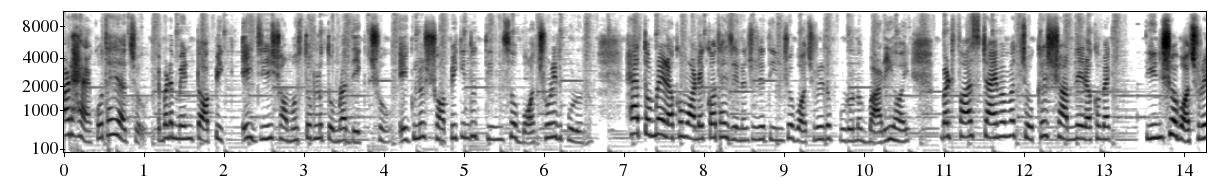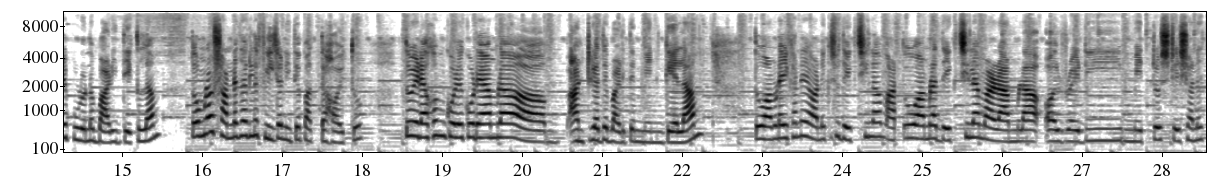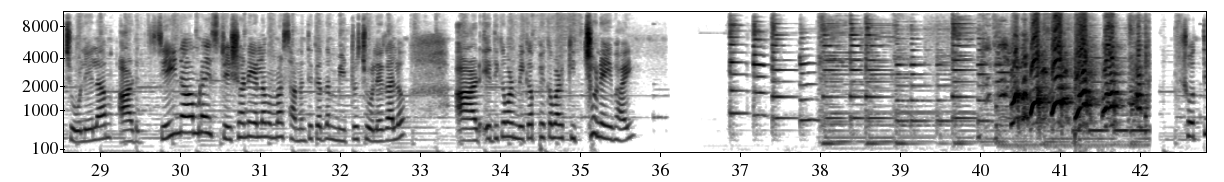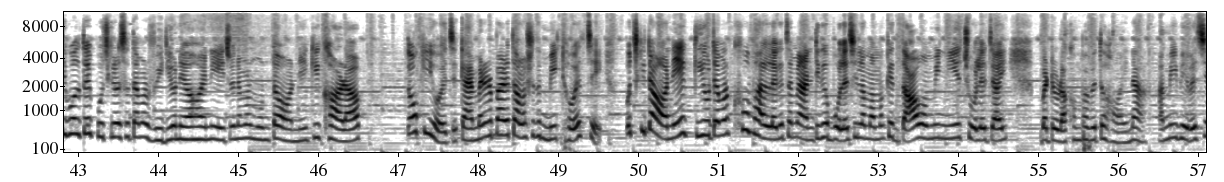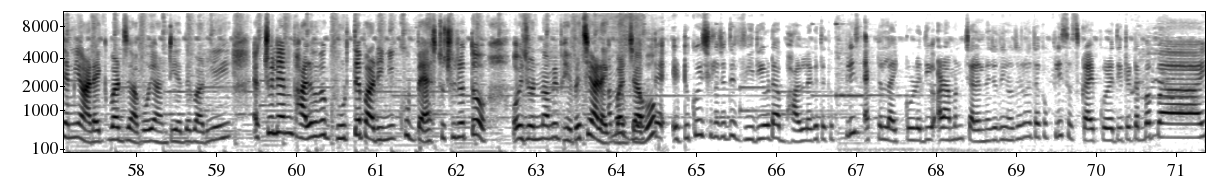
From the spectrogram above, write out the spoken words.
আর হ্যাঁ কোথায় আছো? এবারে মেন টপিক এই যে সমস্তগুলো তোমরা দেখছ, এগুলো সবই কিন্তু তিনশো বছরের পুরনো। হ্যাঁ তোমরা এরকম অনেক কথাই জেনেছো যে তিনশো বছরেরও পুরনো বাড়ি হয় বাট ফার্স্ট টাইম আমার চোখের সামনে এরকম এক তিনশো বছরের পুরনো বাড়ি দেখলাম। তোমরাও সামনে থাকলে ফিলটা নিতে পারতে হয়তো। তো এরকম করে করে আমরা আন্টিরাদের বাড়িতে মেন গেলাম। তো আমরা এখানে অনেক কিছু দেখছিলাম, আর তো আমরা দেখছিলাম, আর আমরা অলরেডি মেট্রো স্টেশনে চলে এলাম, আর যেই না আমরা স্টেশনে এলাম, আমার সামনে থেকে একদম মেট্রো চলে গেল। আর এদিকে আমার মেকআপ ফেকআপ আর কিচ্ছু নেই ভাই। সত্যি বলতে ওই পুচকিটার সাথে আমার ভিডিও নেওয়া হয়নি, এই জন্য আমার মনটা অনেকই খারাপ। তো কি হয়েছে? ক্যামেরার বাইরে তো আমার সাথে মিট হয়েছে। পুচকিটা অনেক কিউট আমার খুব ভালো লেগেছে। আমি আন্টিকে বলেছিলাম আমাকে দাও আমি নিয়ে চলে যাই। বাট ওরকমভাবে তো হয় না। আমি ভেবেছি আমি আরেকবার যাব ওই আন্টিয়াদের বাড়ি। এই অ্যাকচুয়ালি আমি ভালোভাবে ঘুরতে পারিনি খুব ব্যস্ত ছিল তো। ওই জন্য আমি ভেবেছি আরেকবার যাব। এটুকুই ছিল। যদি ভিডিওটা ভালো লাগে থাকে প্লিজ একটা লাইক করে দিও। আর আমার চ্যানেলে যদি নতুন হয় থাকে প্লিজ সাবস্ক্রাইব করে দিও। এটা বাই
